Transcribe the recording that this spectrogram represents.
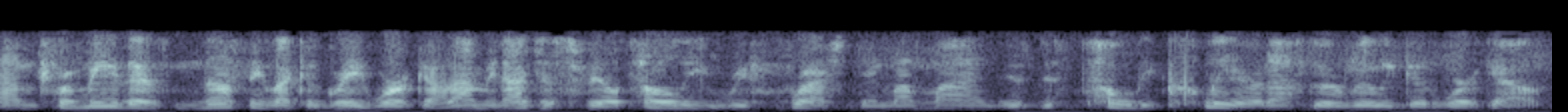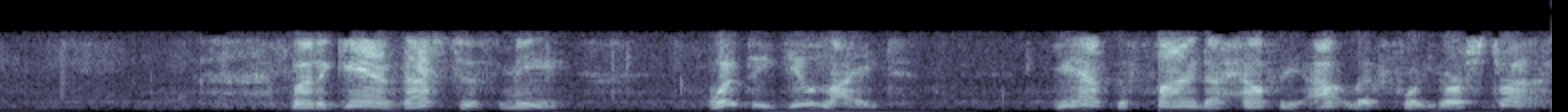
Um, for me, there's nothing like a great workout. I mean, I just feel totally refreshed and my mind is just totally cleared after a really good workout. But again, that's just me. What do you like? You have to find a healthy outlet for your stress.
